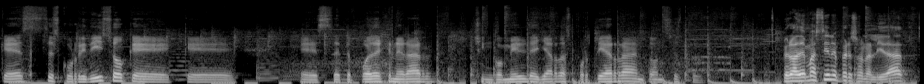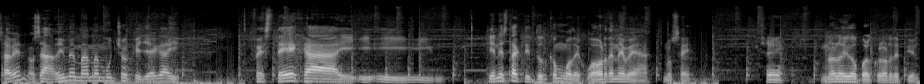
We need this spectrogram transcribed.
que es escurridizo, que, que este, te puede generar chingo mil de yardas por tierra. Entonces, pues, Pero además tiene personalidad, ¿saben? O sea, a mí me mama mucho que llega y festeja y, y- y- y tiene esta actitud como de jugador de NBA, no sé. Sí. No lo digo por el color de piel.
